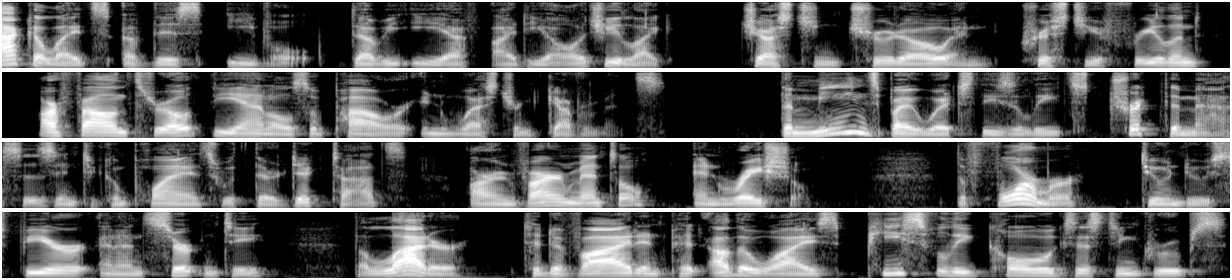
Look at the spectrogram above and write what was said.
Acolytes of this evil WEF ideology, like Justin Trudeau and Chrystia Freeland, are found throughout the annals of power in Western governments. The means by which these elites trick the masses into compliance with their diktats are environmental and racial. The former, to induce fear and uncertainty, the latter, to divide and pit otherwise peacefully coexisting groups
